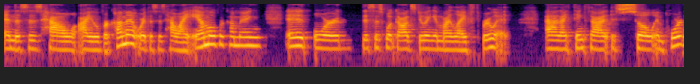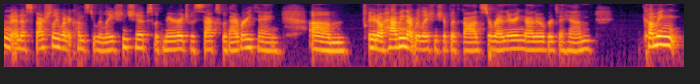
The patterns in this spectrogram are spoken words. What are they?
and this is how I overcome it, or this is how I am overcoming it, or this is what God's doing in my life through it. And I think that is so important. And especially when it comes to relationships, with marriage, with sex, with everything, um, you know, having that relationship with God, surrendering that over to Him, coming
